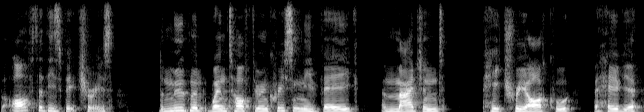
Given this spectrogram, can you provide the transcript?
But after these victories, the movement went after increasingly vague, imagined, patriarchal behavior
